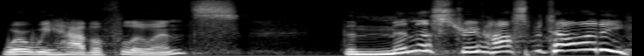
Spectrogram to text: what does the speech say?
where we have affluence, the ministry of hospitality.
